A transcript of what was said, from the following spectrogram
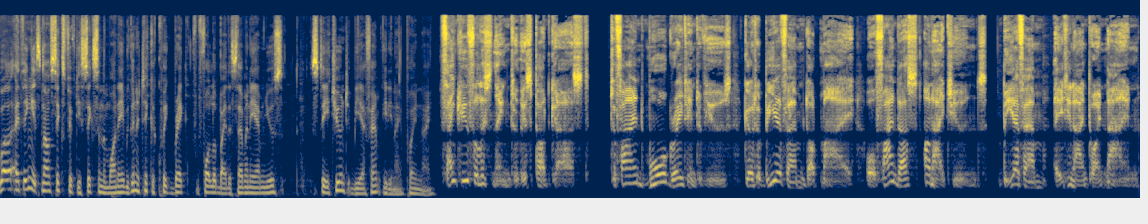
Well, I think it's now 6.56 in the morning. We're going to take a quick break, followed by the 7 a.m. news. Stay tuned to BFM 89.9. Thank you for listening to this podcast. To find more great interviews, go to bfm.my or find us on iTunes. BFM 89.9,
